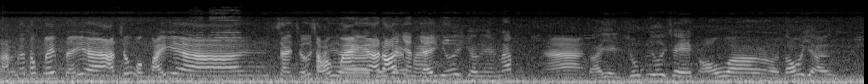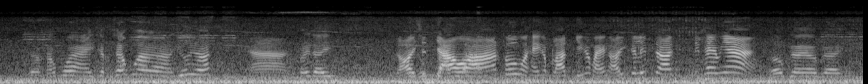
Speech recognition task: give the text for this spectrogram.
tạm kết thúc clip để à, anh xuống quận 7 à, sẽ sửa soạn mai ở đó nha anh chị. dưới cho ngang nắp. À. Tại vì xuống dưới xe cộ hồi tối giờ. Giờ không có ai chăm sóc dưới hết. À. Phải đi. Rồi xin chào à, anh Phương và hẹn gặp lại chị các bạn ở cái clip à, tiếp theo nha. Ok ok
